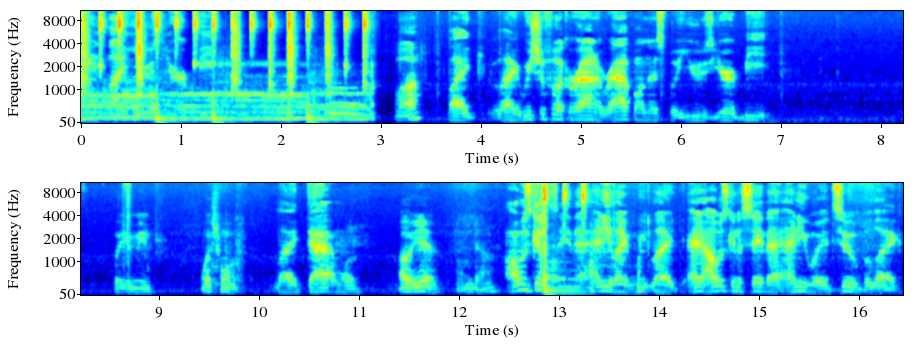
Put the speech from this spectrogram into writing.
And like use your beat. What? Like like we should fuck around and rap on this, but use your beat. What do you mean? Which one? Like that one. Oh yeah, I'm down. I was gonna say that any like we like and I was gonna say that anyway too, but like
